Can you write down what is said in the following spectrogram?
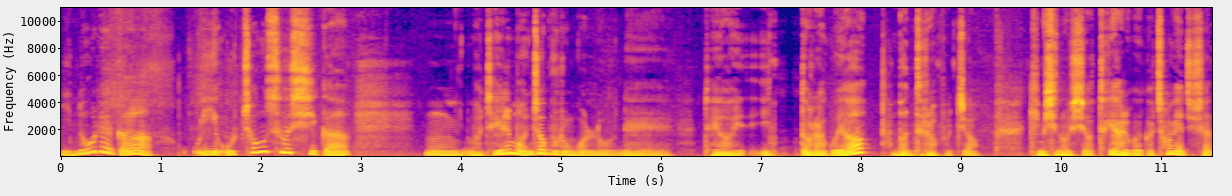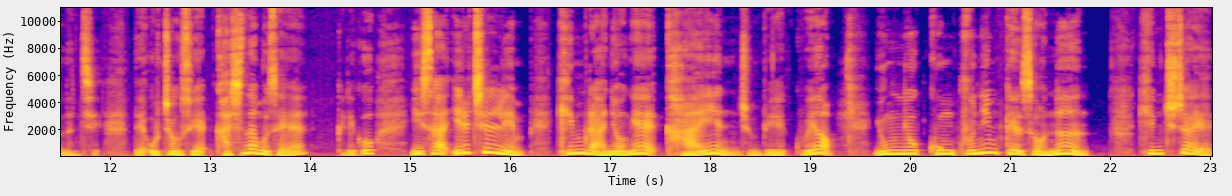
이 노래가, 이 오청수 씨가, 음, 뭐, 제일 먼저 부른 걸로, 네, 되어 있더라고요. 한번 들어보죠. 김신호 씨 어떻게 알고 이거 청해주셨는지. 네, 오청수의 가시나무새 그리고 2417님, 김란영의 가인 준비했고요. 6609님께서는 김추자의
